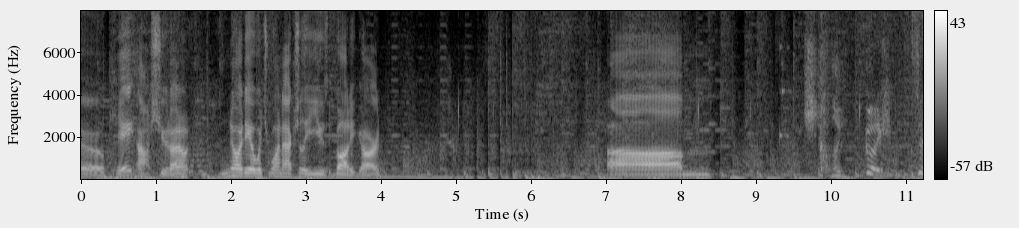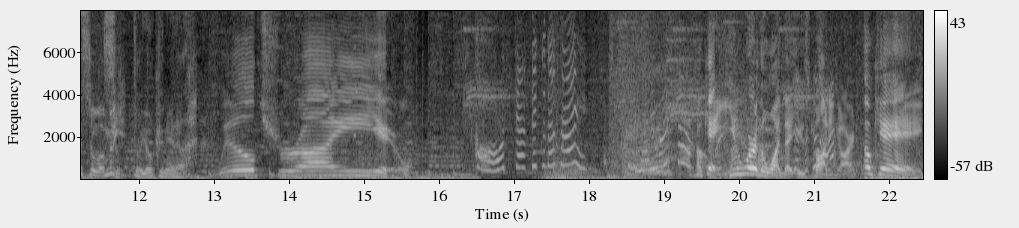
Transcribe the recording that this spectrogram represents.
Okay. Oh, shoot. I don't... No idea which one actually used bodyguard. Um... We'll try you. Okay, you were the one that used bodyguard. Okay,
